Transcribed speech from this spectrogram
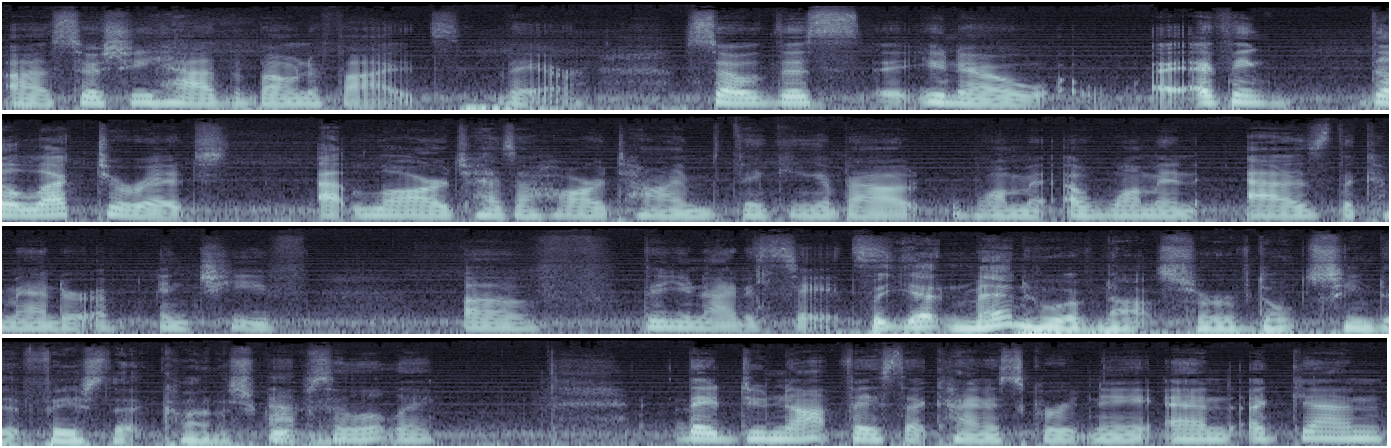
uh, so she had the bona fides there. So this, uh, you know, I, I think the electorate at large has a hard time thinking about woman, a woman as the commander of, in chief of the United States. But yet, men who have not served don't seem to face that kind of scrutiny. Absolutely, they do not face that kind of scrutiny. And again,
